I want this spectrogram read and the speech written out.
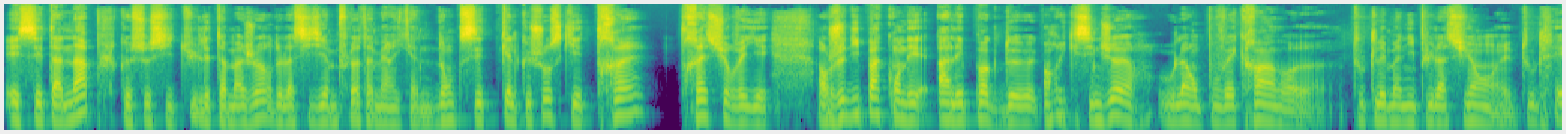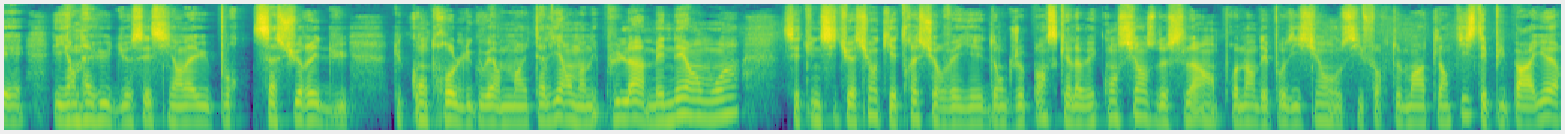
Et c'est à Naples que se situe l'état-major de la sixième flotte américaine. Donc c'est quelque chose qui est très, très surveillé. Alors je dis pas qu'on est à l'époque de Henry Kissinger où là on pouvait craindre euh, toutes les manipulations et toutes les il y en a eu Dieu sait s'il y en a eu pour s'assurer du du contrôle du gouvernement italien, on n'en est plus là mais néanmoins, c'est une situation qui est très surveillée. Donc je pense qu'elle avait conscience de cela en prenant des positions aussi fortement atlantistes et puis par ailleurs,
